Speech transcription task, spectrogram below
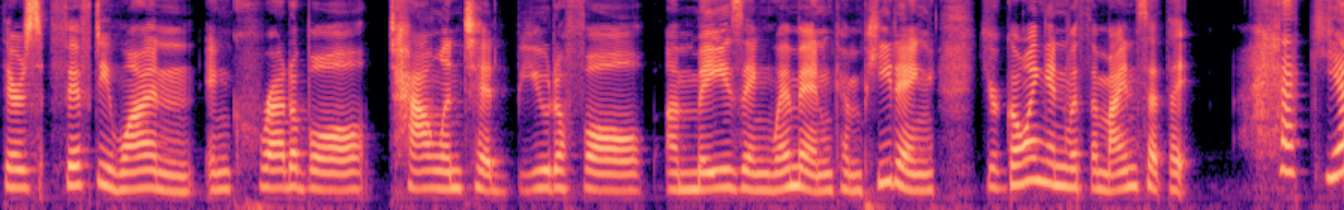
there's 51 incredible, talented, beautiful, amazing women competing. You're going in with the mindset that heck yeah,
